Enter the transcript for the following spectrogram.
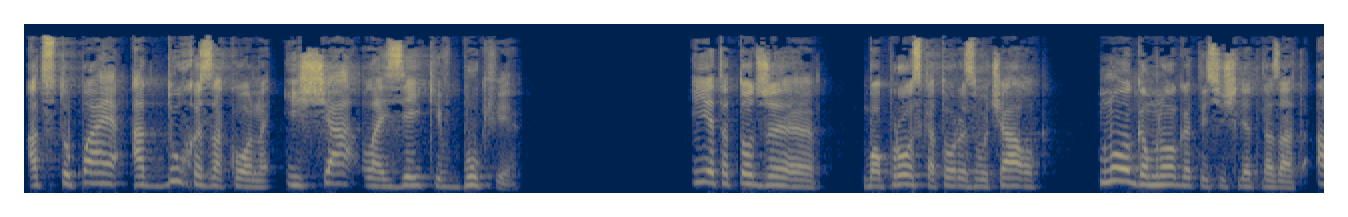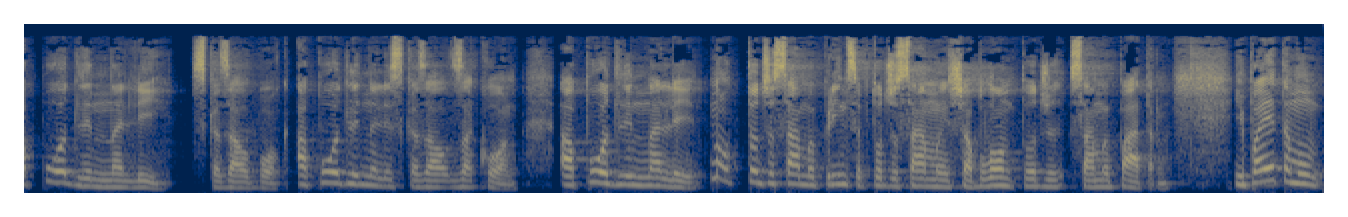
Отступая от духа закона, ища лазейки в букве. И это тот же вопрос, который звучал много-много тысяч лет назад. А подлинно ли, сказал Бог, а подлинно ли, сказал закон, а подлинно ли. Ну, тот же самый принцип, тот же самый шаблон, тот же самый паттерн. И поэтому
